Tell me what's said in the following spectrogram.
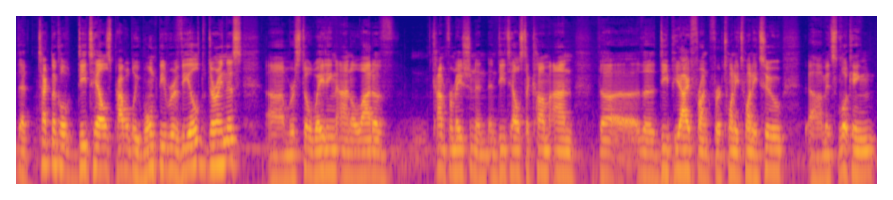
that technical details probably won't be revealed during this. Um, we're still waiting on a lot of confirmation and, and details to come on the the DPI front for 2022. Um, it's looking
